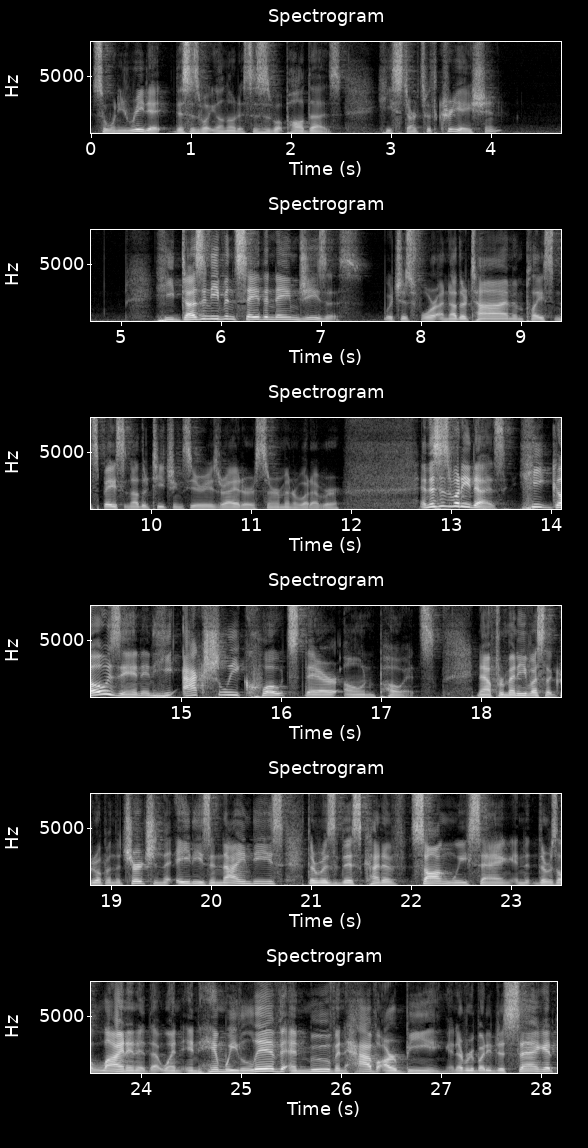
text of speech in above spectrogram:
So when you read it, this is what you'll notice. This is what Paul does. He starts with creation. He doesn't even say the name Jesus which is for another time and place and space, another teaching series, right? Or a sermon or whatever. And this is what he does. He goes in and he actually quotes their own poets. Now, for many of us that grew up in the church in the 80s and 90s, there was this kind of song we sang, and there was a line in it that went, In him we live and move and have our being. And everybody just sang it,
